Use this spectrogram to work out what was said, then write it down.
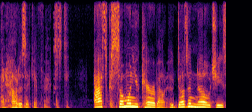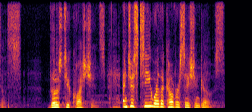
and how does it get fixed? Ask someone you care about who doesn't know Jesus those two questions and just see where the conversation goes.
